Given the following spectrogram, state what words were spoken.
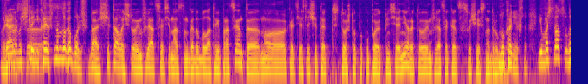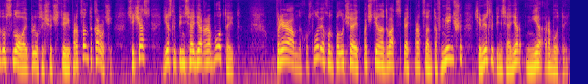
В реальном исчислении, э, конечно, намного больше. Да, считалось, что инфляция в 2017 году была 3%, но, если считать то, что покупают пенсионеры, то инфляция, кажется, существенно другой. Ну, конечно. И в 2018 году снова и плюс еще 4%. Короче, Сейчас, если пенсионер работает, при равных условиях он получает почти на 25% меньше, чем если пенсионер не работает.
